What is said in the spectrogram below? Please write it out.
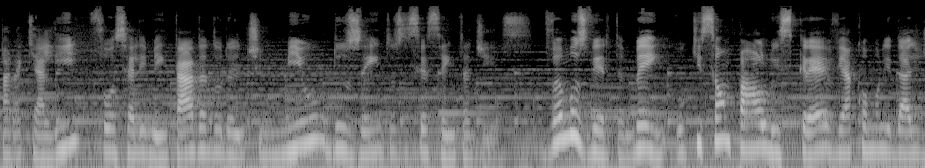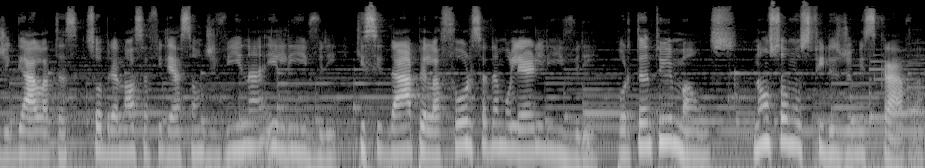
para que ali fosse alimentada durante 1260 dias. Vamos ver também o que São Paulo escreve à comunidade de Gálatas sobre a nossa filiação divina e livre, que se dá pela força da mulher livre. Portanto, irmãos, não somos filhos de uma escrava,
